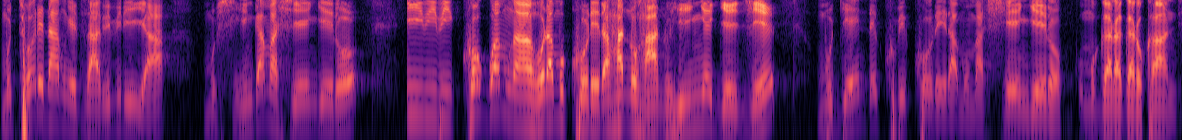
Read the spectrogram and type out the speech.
mutore namwe za bibiliya mushinga amashengero ibi bikorwa mwahora mukorera hano hantu hinyegeje mugende kubikorera mu mashengero ku mugaragaro kandi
